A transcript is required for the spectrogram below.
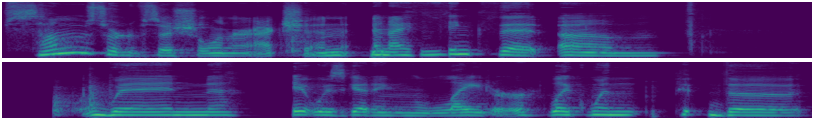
some sort of social interaction and mm-hmm. i think that um when it was getting lighter like when p- the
